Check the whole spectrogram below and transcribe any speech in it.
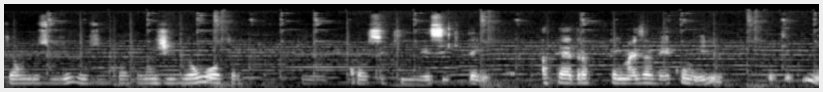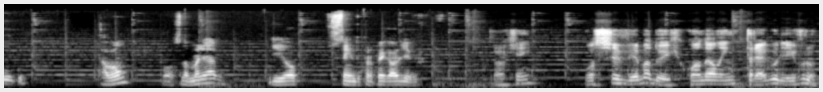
que é um dos livros, enquanto na vê o outro. Que parece que esse que tem. A pedra tem mais a ver com ele do que comigo. Tá bom? Posso dar uma olhada. E eu estendo pra pegar o livro. Ok? Você vê, Badui, que quando ela entrega o livro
